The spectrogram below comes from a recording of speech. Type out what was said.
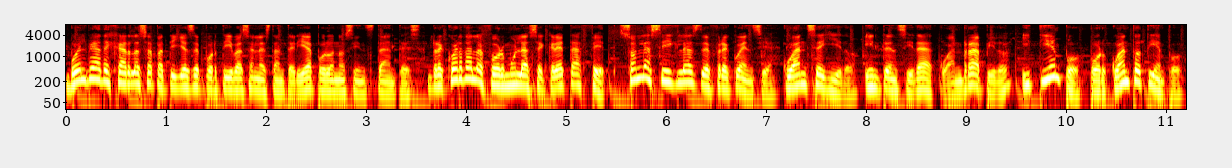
Vuelve a dejar las zapatillas deportivas en la estantería por unos instantes. Recuerda la fórmula secreta FIT. Son las siglas de frecuencia, cuán seguido, intensidad, cuán rápido y tiempo, por cuánto tiempo.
